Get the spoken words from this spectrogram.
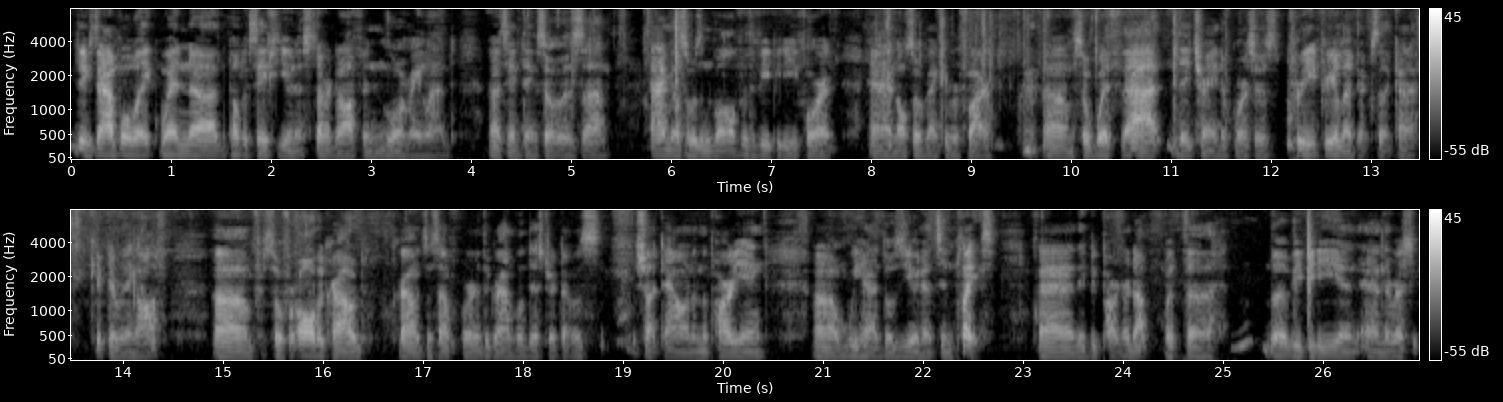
the example, like when uh, the public safety unit started off in Lower Mainland, uh, same thing. So it was um, also was involved with the VPD for it, and also Vancouver Fire. Um, so with that, they trained. Of course, it was pre pre Olympics that kind of kicked everything off. Um, for- so for all the crowd crowds and stuff, where the Granville district that was shut down and the partying, um, we had those units in place, and they'd be partnered up with the the VPD and, and the rescue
